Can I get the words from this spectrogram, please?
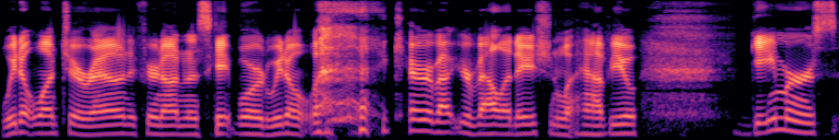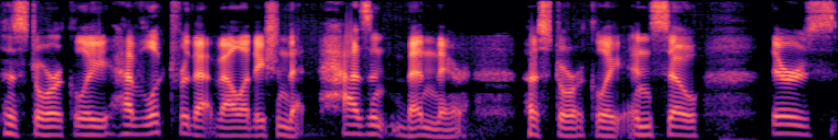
we don't want you around if you're not on a skateboard, we don't care about your validation, what have you gamers historically have looked for that validation that hasn't been there historically. And so there's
